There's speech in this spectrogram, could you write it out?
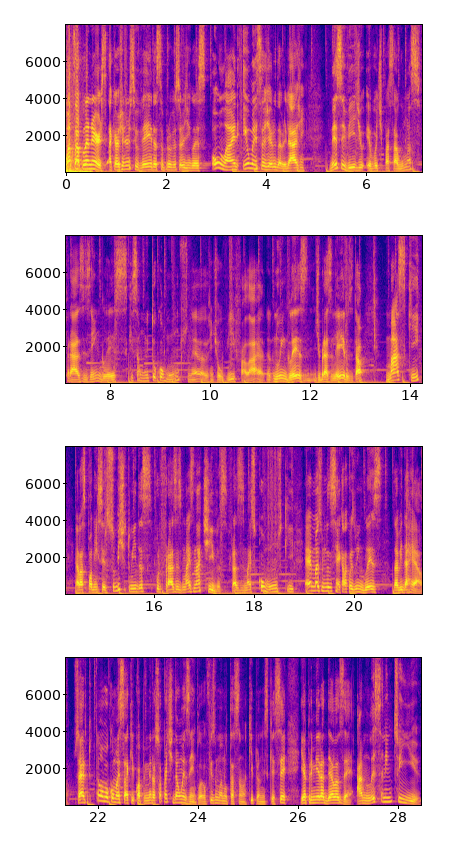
What's up, learners? Aqui é o Junior Silveira, sou professor de inglês online e o mensageiro da brilhagem. Nesse vídeo eu vou te passar algumas frases em inglês que são muito comuns, né, a gente ouvir falar no inglês de brasileiros e tal, mas que elas podem ser substituídas por frases mais nativas, frases mais comuns que é mais ou menos assim, aquela coisa do inglês da vida real, certo? Então eu vou começar aqui com a primeira só para te dar um exemplo. Eu fiz uma anotação aqui para não esquecer e a primeira delas é I'm listening to you.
